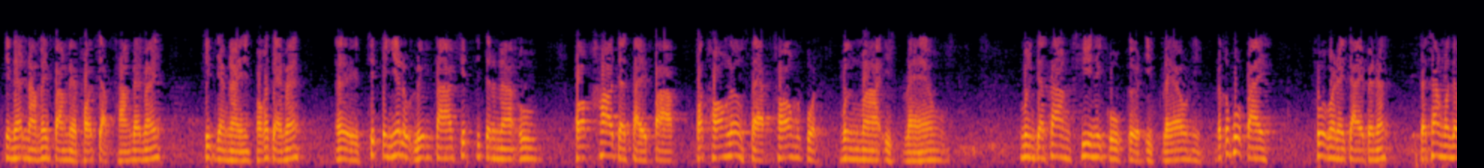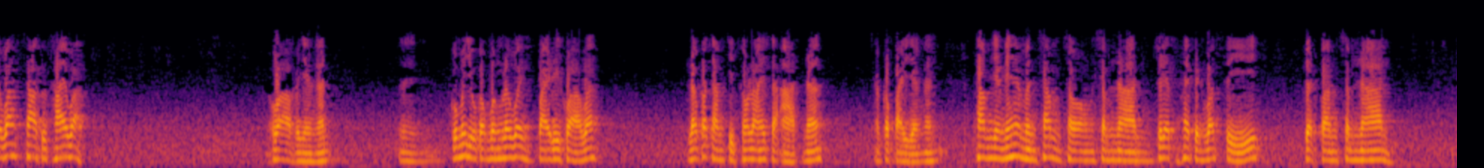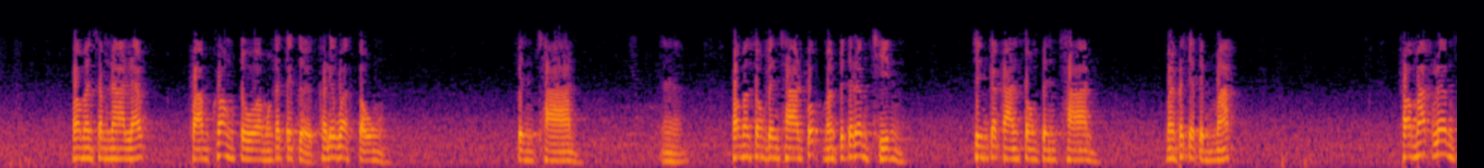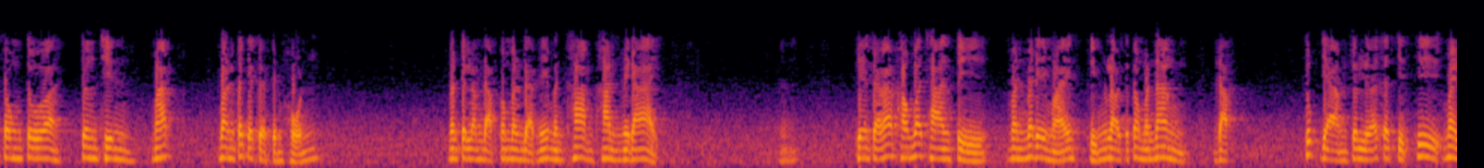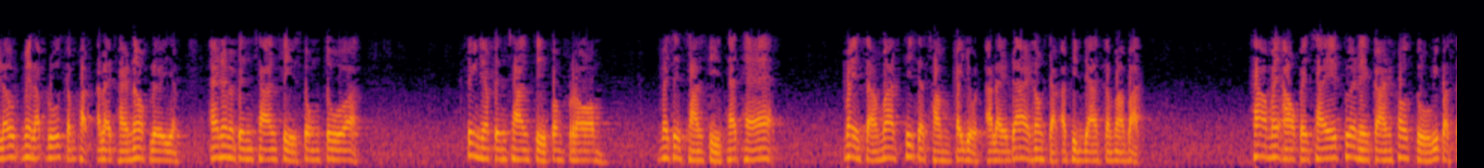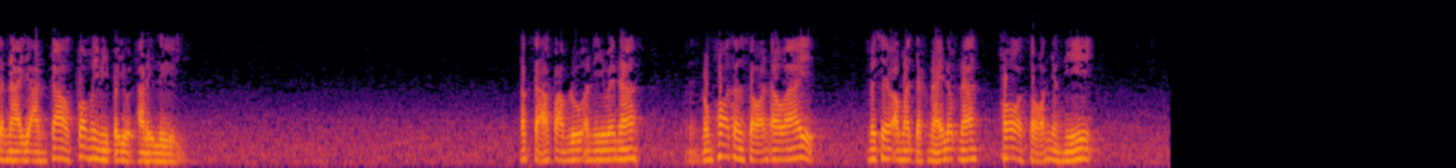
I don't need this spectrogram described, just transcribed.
ที่แนะนำให้ฟังเนี่ยพอจับทางได้ไหมคิดยังไง พอเข้าใจไหมเออคิดไปเงี้ยหลุดลืมตาคิดพิจารณาอู้พอข้าวจะใส่ปากพอท้องเริ่มแสบท้องมันปวด มึงมาอีกแล้ว มึงจะสร้างที่ให้กูเกิดอีกแล้วนี่ แล้วก็พูดไป พูดมาในใจไปนะ แต่ช่างมันจะว่าชาติสุดท้ายว่า ว่าเป็นอย่างนั้นกูไม่อยู่กับมึงแล้วเว้ย ไปดีกว่าวะ แล้วก็ทำจิตของเราให้สะอาดนะ แล้วก็ไปอย่างนั้นทำอย่างนี้ให้มันช่ำชองชำนาญเรียกให้เป็นวัสีเกิดความชำนาญ พอมันชำนาญแล้ว ความคล่องตัวมันก็จะเกิดเขาเรียกว่าทรง เป็นฌานอพอมันทรงเป็นฌานปุ๊บมันก็จะเริ่มชินชินกับการทรงเป็นฌานมันก็จะเป็นมรรคพอมรรคเริ่มทรงตัวจนชินมรรคมันก็จะเกิดเป็นผล มันเป็นลำดับของมันแบบนี้มันข้ามขั้นไม่ได้ เพียงแต่ว่าคำว่าฌานสี่มันไม่ได้หมายถึงเราจะต้องมานั่งดับทุกอย่างจนเหลือแต่จิตที่ไม่แล้วไม่รับรู้สัมผัสอะไรภายนอกเลยอย่างไอ้นั่นมันเป็นฌานสี่ทรงตัว ซึ่งยังเป็นฌานสี่ปลอมๆไม่ใช่ฌานสี่แท้ๆไม่สามารถที่จะทำประโยชน์อะไรได้นอกจากอภิญญาสมาบัติ ถ้าไม่เอาไปใช้เพื่อในการเข้าสู่วิปัสสนาญาณเก้าก็ไม่มีประโยชน์อะไรเลย รักษาความรู้อันนี้ไว้นะหลวงพ่อสอนเอาไว้ ไม่ใช่เอามาจากไหนหรอกนะ พ่อสอนอย่างนี้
